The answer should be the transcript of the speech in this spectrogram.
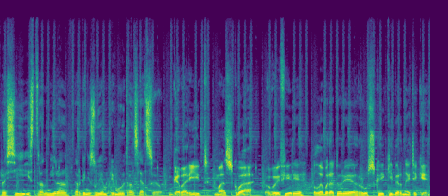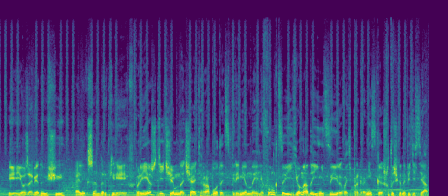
России и стран мира организуем прямую трансляцию. Говорит Москва. В эфире лаборатория русской кибернетики. Ее заведующий Александр Киреев. Прежде чем начать работать с переменной или функцией, ее надо инициировать. Программистская шуточка на 50.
